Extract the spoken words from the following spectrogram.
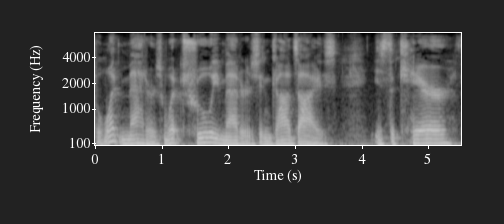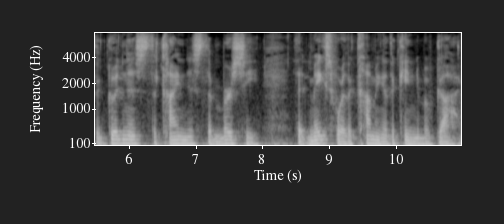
But what matters, what truly matters in God's eyes, is the care, the goodness, the kindness, the mercy that makes for the coming of the kingdom of God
